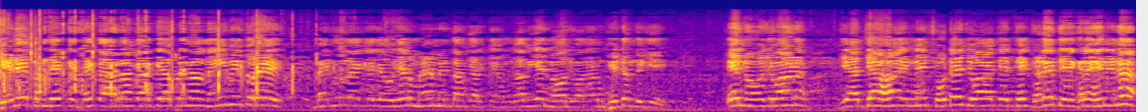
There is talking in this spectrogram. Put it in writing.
ਜਿਹੜੇ ਬੰਦੇ ਕਿਸੇ ਕਾਰਨਾਂ ਕਰਕੇ ਆਪਣੇ ਨਾਲ ਨਹੀਂ ਵੀ ਤੁਰੇ, ਮੈਨੂੰ ਲੈ ਕੇ ਜਾਓ ਯਾਰ, ਮੈਂ ਮਿੰਤਾਂ ਕਰਕੇ ਆਉਂਗਾ ਵੀ ਇਹ ਨੌਜਵਾਨਾਂ ਨੂੰ ਖੇਡਣ ਦਈਏ ਇਹ ਨੌਜਵਾਨ ਜੇ ਅੱਜ ਆਹ ਇੰਨੇ ਛੋਟੇ ਜਵਾਕ ਇੱਥੇ ਖੜੇ ਦੇਖ ਰਹੇ ਨੇ ਨਾ,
